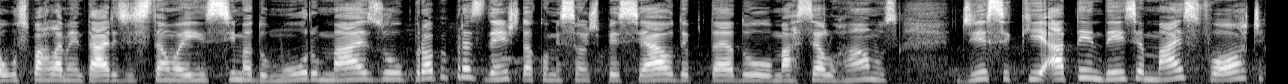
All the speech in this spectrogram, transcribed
os parlamentares estão aí em cima do muro, mas o próprio presidente da comissão especial, o deputado Marcelo Ramos, disse que a tendência mais forte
